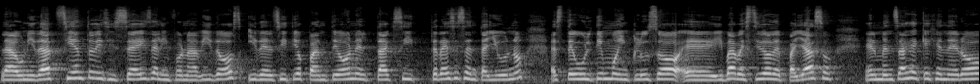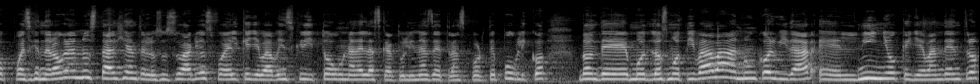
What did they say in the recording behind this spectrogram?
la unidad 116 del Infonaví 2 y del sitio Panteón el taxi 361. Este último incluso eh, iba vestido de payaso. El mensaje que generó, pues generó gran nostalgia entre los usuarios fue el que llevaba inscrito una de las cartulinas de transporte público, donde los motivaba a nunca olvidar el niño que llevan dentro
